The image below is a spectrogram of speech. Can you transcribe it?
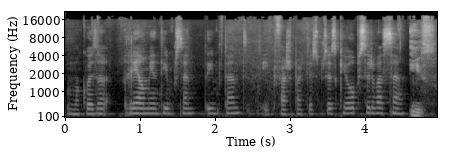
uma coisa realmente importante, importante e que faz parte deste processo, que é a observação. Isso,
